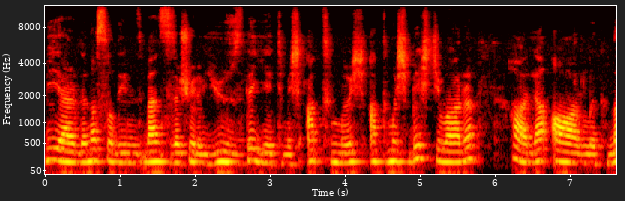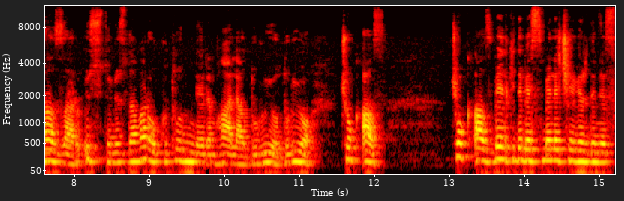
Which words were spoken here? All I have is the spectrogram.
bir yerde nasıl diyeyim ben size şöyle yüzde yetmiş, altmış, altmış beş civarı hala ağırlık, nazar üstünüzde var okutun derim hala duruyor duruyor. Çok az. Çok az belki de besmele çevirdiniz.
